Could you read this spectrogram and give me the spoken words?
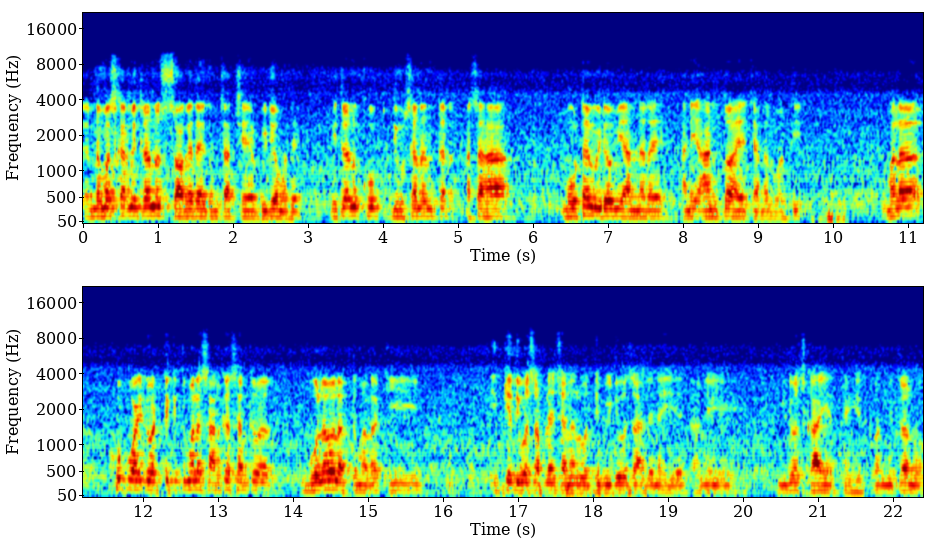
तर नमस्कार मित्रांनो स्वागत आहे तुमचं आजच्या या व्हिडिओमध्ये. मित्रांनो खूप दिवसानंतर असा हा मोठा व्हिडिओ मी आणणार आहे आणि आणतो आहे चॅनलवरती. मला खूप वाईट वाटतं की तुम्हाला सारखं सारखं बोलावं लागतं मला की इतके दिवस आपल्या चॅनलवरती व्हिडिओज आले नाही आहेत आणि व्हिडिओज का येत नाही आहेत पण मित्रांनो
